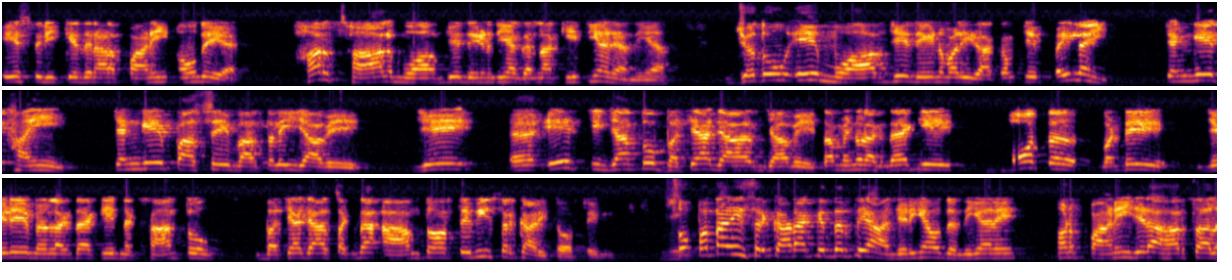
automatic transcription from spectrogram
ਇਸ ਤਰੀਕੇ ਦੇ ਨਾਲ ਪਾਣੀ ਆਉਂਦੇ ਆ, ਹਰ ਸਾਲ ਮੁਆਵਜ਼ੇ ਦੇਣ ਦੀਆਂ ਗੱਲਾਂ ਕੀਤੀਆਂ ਜਾਂਦੀਆਂ। ਜਦੋਂ ਇਹ ਮੁਆਵਜ਼ੇ ਦੇਣ ਵਾਲੀ ਰਕਮ 'ਚ ਪਹਿਲਾਂ ਹੀ ਚੰਗੇ ਥਾਈਂ, ਚੰਗੇ ਪਾਸੇ ਵਰਤ ਲਈ ਜਾਵੇ, ਜੇ ਇਹ ਚੀਜ਼ਾਂ ਤੋਂ ਬਚਿਆ ਜਾ- ਜਾਵੇ, ਤਾਂ ਮੈਨੂੰ ਲੱਗਦਾ ਹੈ ਕਿ ਬਹੁਤ ਵੱਡੇ ਜਿਹੜੇ ਮੈਨੂੰ ਲੱਗਦਾ ਕਿ ਨੁਕਸਾਨ ਤੋਂ ਬਚਿਆ ਜਾ ਸਕਦਾ, ਆਮ ਤੌਰ ਤੇ ਵੀ ਸਰਕਾਰੀ ਤੌਰ ਤੇ ਵੀ। ਸੋ ਪਤਾ ਨਹੀਂ ਸਰਕਾਰਾਂ ਕਿੱਧਰ ਧਿਆਨ ਜਿਹੜੀਆਂ ਉਹ ਦਿੰਦੀਆਂ ਨੇ। ਹੁਣ ਪਾਣੀ ਜਿਹੜਾ ਹਰ ਸਾਲ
